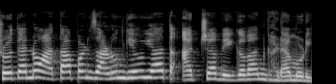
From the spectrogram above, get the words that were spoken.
श्रोत्यांनो आता आपण जाणून घेऊयात आजच्या वेगवान घडामोडी.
